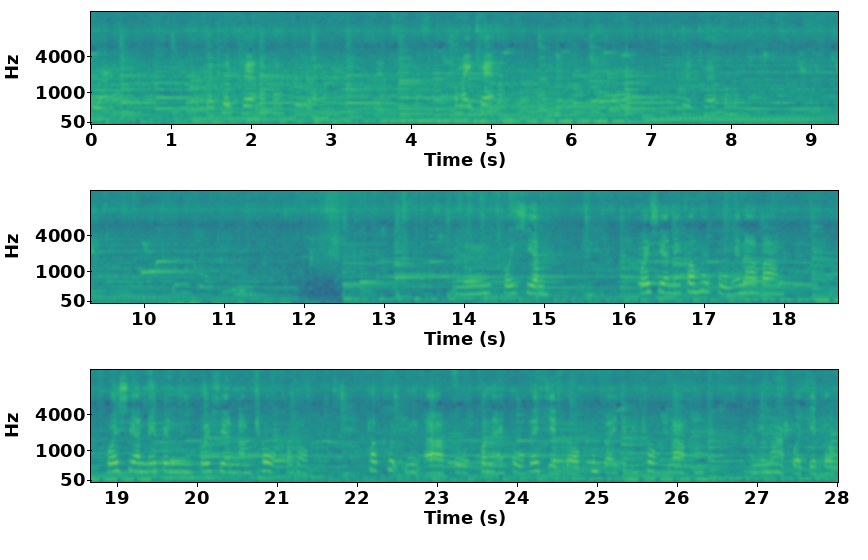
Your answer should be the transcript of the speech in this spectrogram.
ปลูกแล้ว แต่เชิดแคะนะคะเนี่ยทำไมแคะล่ะโอ้แต่เชิดแคะก็มีอืมโปยเซียนโป้ยเซียนนี้เขาให้ปลูกไว้หน้าบ้านโป้ยเซียนนี้เป็นโป้ยเซียนนำโชคเขาบอกถ้าขึ้นอ่าปลูกคนไหนปลูกได้เจ็ดดอกขึ้นไปจะมีโชคมีลาภนะอันนี้มากกว่าเจ็ดดอก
